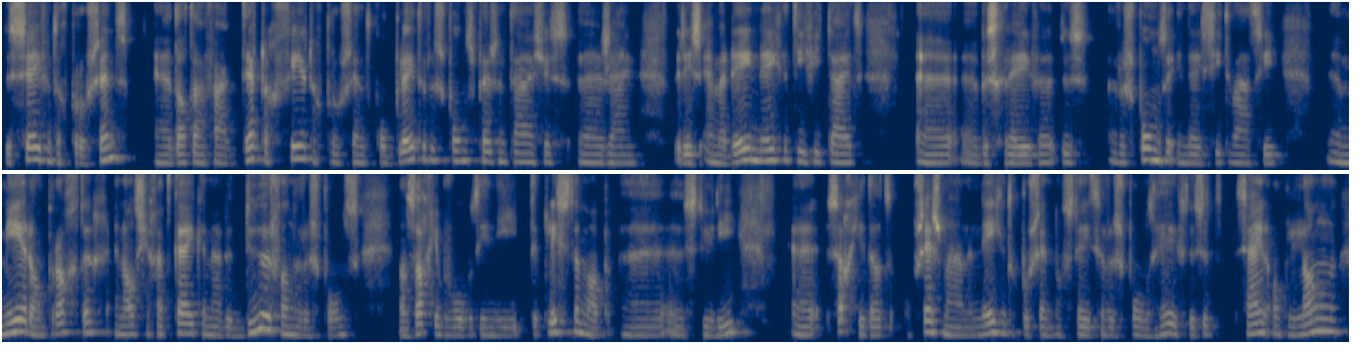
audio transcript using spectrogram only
de 70 procent. Uh, dat daar vaak 30, 40 procent complete responspercentages uh, zijn. Er is MRD-negativiteit uh, beschreven. Dus responsen in deze situatie eh, meer dan prachtig. En als je gaat kijken naar de duur van de respons, dan zag je bijvoorbeeld in die teclistamab-studie, uh, uh, zag je dat op zes maanden 90% nog steeds een respons heeft. Dus het zijn ook lang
